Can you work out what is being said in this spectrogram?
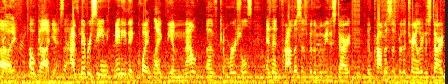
Uh, oh God, yes. I've never seen anything quite like the amount of commercials and then promises for the movie to start, then promises for the trailer to start.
